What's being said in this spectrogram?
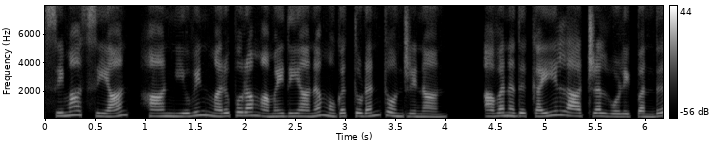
சிமா சியான் ஹான் யுவின் மறுபுறம் அமைதியான முகத்துடன் தோன்றினான். அவனது கையில் ஆற்றல் ஒளிப்பந்து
